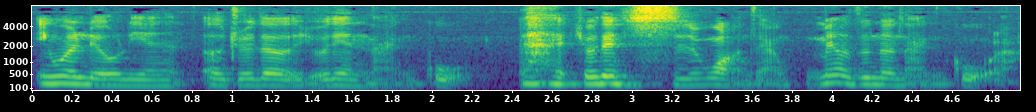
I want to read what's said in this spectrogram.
因为榴莲而觉得有点难过，有点失望，这样没有真的难过啦。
